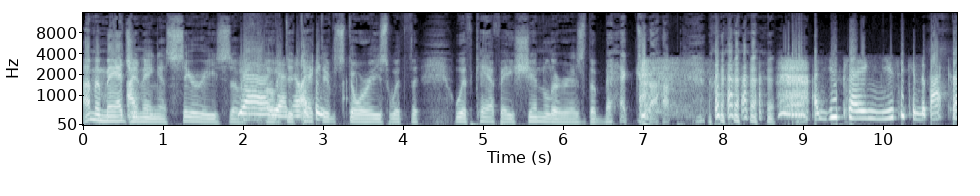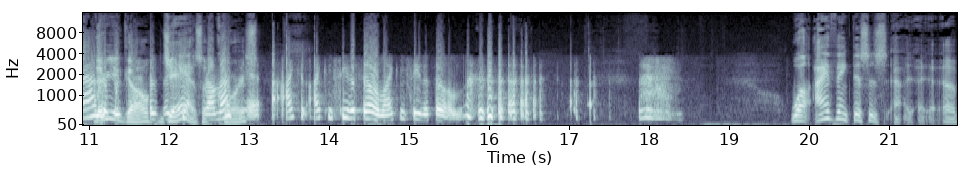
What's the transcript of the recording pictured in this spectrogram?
I'm imagining think, a series of, yeah, of yeah, detective no, think, stories with the, with Cafe Schindler as the backdrop, and you playing music in the background. There you go, jazz, of course. Yeah, I can I can see the film. I can see the film. well, I think this is a, a,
